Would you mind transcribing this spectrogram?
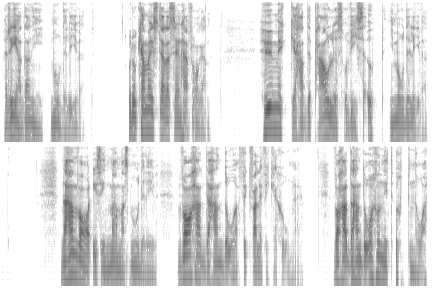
redan i moderlivet. Och då kan man ju ställa sig den här frågan. Hur mycket hade Paulus att visa upp i moderlivet? När han var i sin mammas moderliv, vad hade han då för kvalifikationer? Vad hade han då hunnit uppnå?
